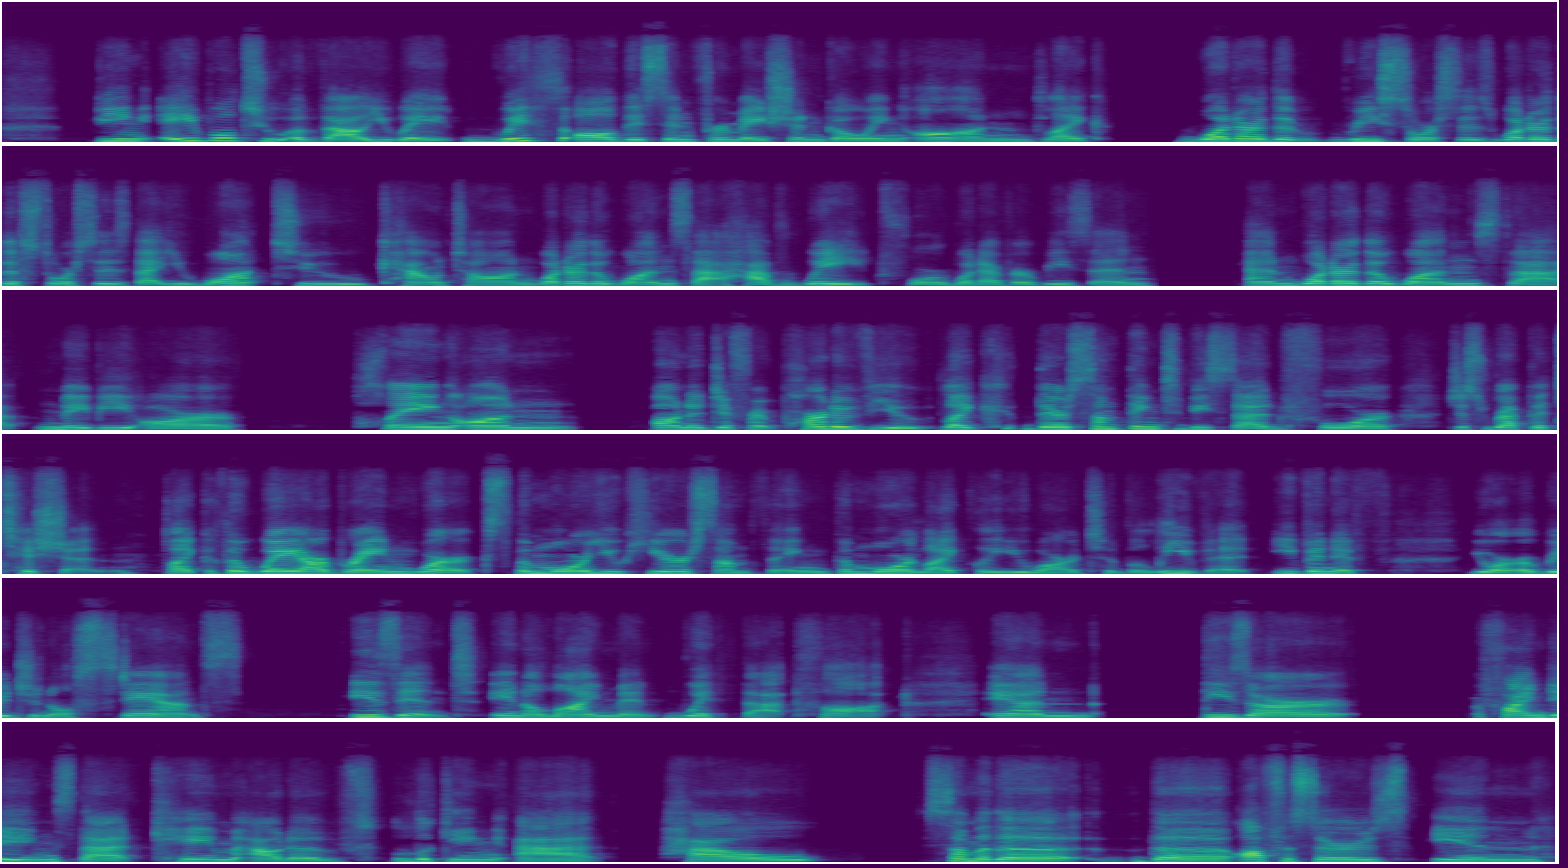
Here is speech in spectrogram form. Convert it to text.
being able to evaluate with all this information going on like what are the resources what are the sources that you want to count on? What are the ones that have weight for whatever reason? And what are the ones that maybe are playing on on a different part of you like there's something to be said for just repetition. Like the way our brain works the more you hear something the more likely you are to believe it even if your original stance isn't in alignment with that thought. And these are findings that came out of looking at how some of the the officers in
